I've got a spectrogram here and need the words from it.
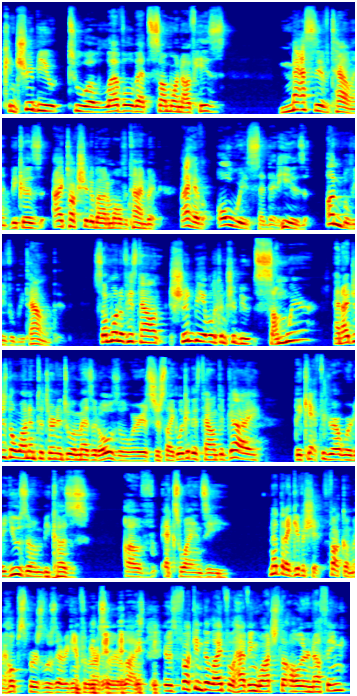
contribute to a level that someone of his massive talent because I talk shit about him all the time but I have always said that he is unbelievably talented someone of his talent should be able to contribute somewhere. And I just don't want him to turn into a Mesut Ozil where it's just like, look at this talented guy. They can't figure out where to use him because of X, Y, and Z. Not that I give a shit. Fuck them. I hope Spurs lose every game for the rest of their lives. It was fucking delightful having watched the All or Nothing,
